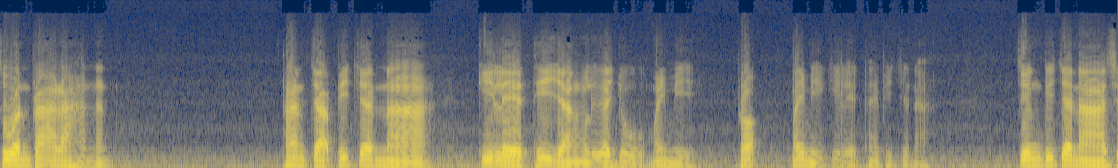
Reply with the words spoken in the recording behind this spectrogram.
ส่วนพระอรหันต์นั้น ท่านจะพิจารณากิเลสที่ยังเหลืออยู่ไม่มี เพราะไม่มีกิเลสให้พิจารณา จึงพิจารณาเฉ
